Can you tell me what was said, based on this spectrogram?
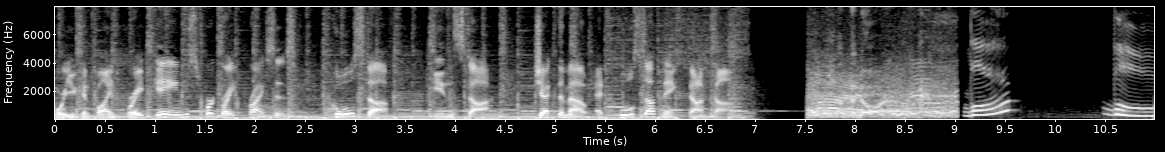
where you can find great games for great prices. Cool stuff in stock. Check them out at CoolStuffInc.com. Shut the door. There? There.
